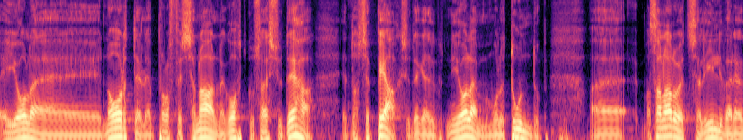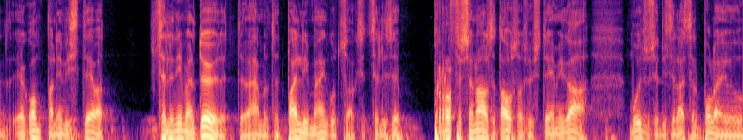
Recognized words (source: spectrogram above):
ei ole noortele professionaalne koht, kus asju teha, et noh, see peaks ju tegelikult nii olema, mulle tundub. ma saan aru, et seal Ilver ja, ja kompanii vist teevad selle nimel tööd, et vähemalt need pallimängud saaksid sellise professionaalse taustasüsteemi ka, muidu sellisel asjal pole ju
